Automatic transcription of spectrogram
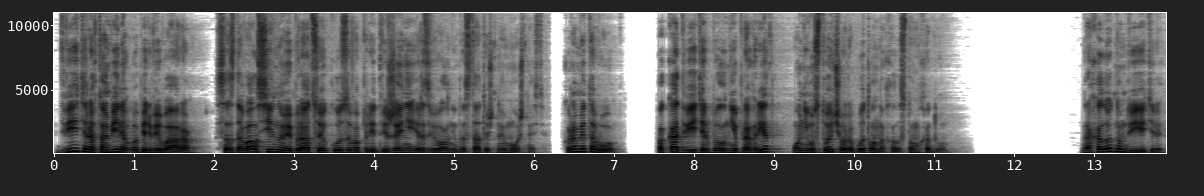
Двигатель автомобиля Opel Vivaro создавал сильную вибрацию кузова при движении и развивал недостаточную мощность. Кроме того, пока двигатель был не прогрет, он неустойчиво работал на холостом ходу. На холодном двигателе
